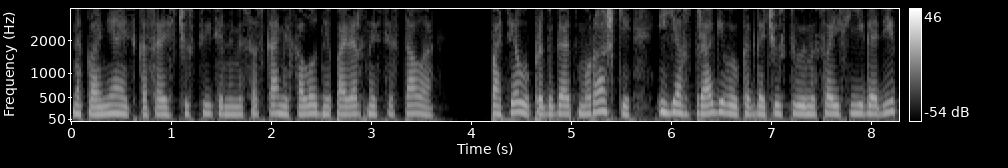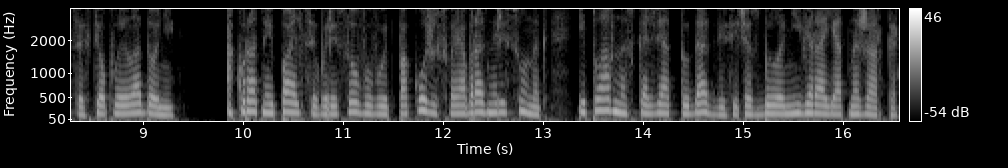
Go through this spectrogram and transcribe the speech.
наклоняюсь, касаясь чувствительными сосками холодной поверхности стола. По телу пробегают мурашки, и я вздрагиваю, когда чувствую на своих ягодицах теплые ладони. Аккуратные пальцы вырисовывают по коже своеобразный рисунок и плавно скользят туда, где сейчас было невероятно жарко.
